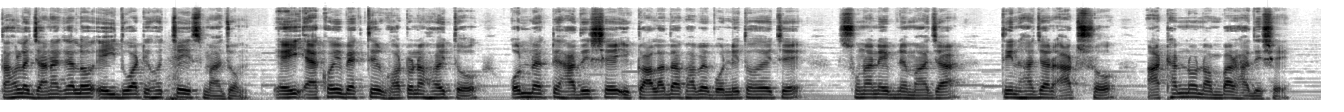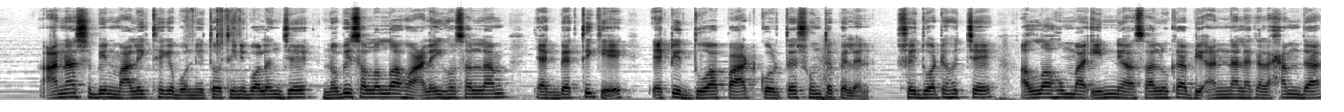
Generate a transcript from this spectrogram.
তাহলে জানা গেল এই দোয়াটি হচ্ছে ইসমে আজম। এই একই ব্যক্তির ঘটনা হয়তো অন্য একটি হাদিসে একটু আলাদাভাবে বর্ণিত হয়েছে, সুনান ইবনে মাজা তিন হাজার আটশো আটান্ন নম্বর হাদিসে। আনাস বিন মালিক থেকে বর্ণিত। তিনি বলেন যে, নবী সাল্লাহ আলাইহসাল্লাম এক ব্যক্তিকে একটি দোয়া পাঠ করতে শুনতে পেলেন। সেই দোয়াটি হচ্ছে, আল্লাহুম্মা ইন্নি আসালুকা বি আন্না লাকাল হামদা,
